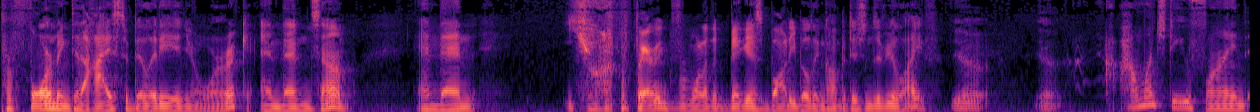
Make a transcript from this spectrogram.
performing to the highest ability in your work and then some. And then you are preparing for one of the biggest bodybuilding competitions of your life. Yeah, yeah. How much do you find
